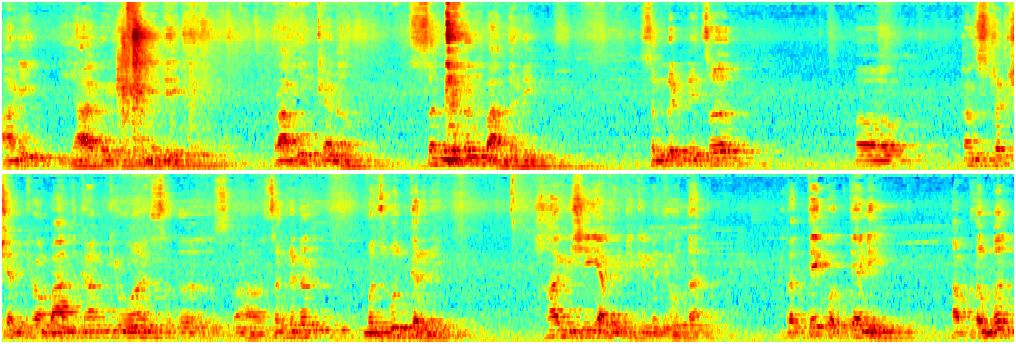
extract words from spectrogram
आणि ह्या बैठकीमध्ये प्रामुख्यानं संघटन बांधणी संघटनेचं कन्स्ट्रक्शन किंवा बांधकाम किंवा संघटन मजबूत करणे हा विषय या बैठकीमध्ये होता. प्रत्येक वक्त्याने आपलं मत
